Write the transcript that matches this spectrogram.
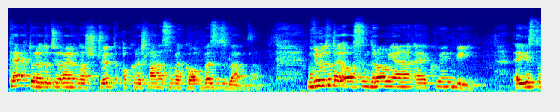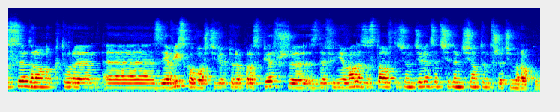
Te, które docierają na szczyt, określane są jako bezwzględne. Mówimy tutaj o syndromie e, Queen Bee. E, Jest to syndrom, który, e, zjawisko właściwie, które po raz pierwszy zdefiniowane zostało w 1973 roku.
